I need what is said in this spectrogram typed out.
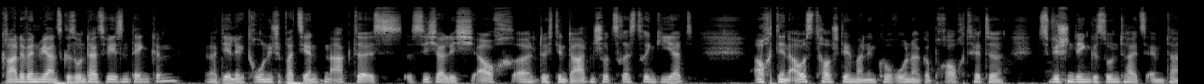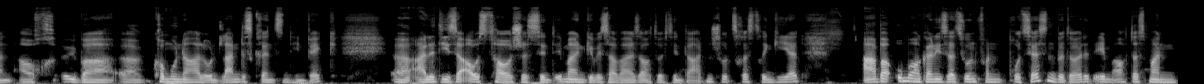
Gerade wenn wir ans Gesundheitswesen denken, äh, die elektronische Patientenakte ist sicherlich auch äh, durch den Datenschutz restringiert. Auch den Austausch, den man in Corona gebraucht hätte zwischen den Gesundheitsämtern, auch über äh, kommunale und Landesgrenzen hinweg. alle diese Austausche sind immer in gewisser Weise auch durch den Datenschutz restringiert. Aber Umorganisation von Prozessen bedeutet eben auch, dass man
